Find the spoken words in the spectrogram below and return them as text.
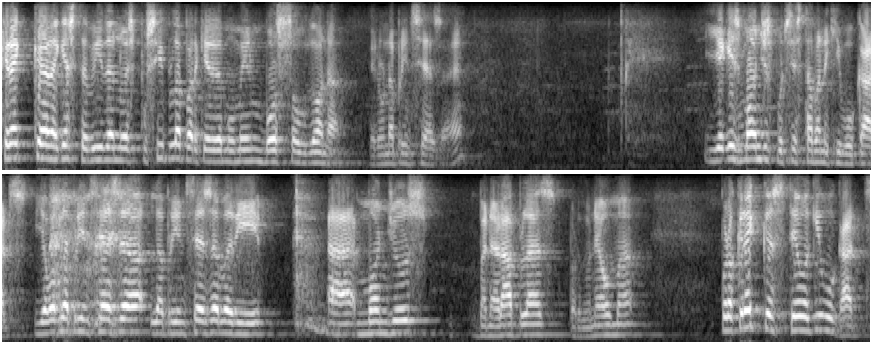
crec que en aquesta vida no és possible perquè de moment vos sou dona. Era una princesa eh? i aquells monjos potser estaven equivocats. Llavors la princesa, la princesa va dir ah, monjos venerables, perdoneu-me però crec que esteu equivocats.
